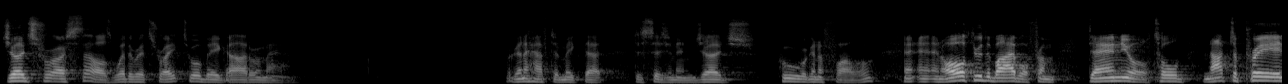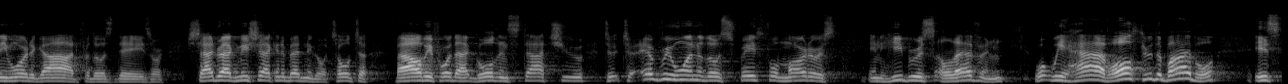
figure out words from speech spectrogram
judge for ourselves whether it's right to obey God or man. We're going to have to make that decision and judge who we're going to follow. And, and, and, all through the Bible, from Daniel, told not to pray anymore to God for those days, or Shadrach, Meshach, and Abednego, told to bow before that golden statue, to, to every one of those faithful martyrs in Hebrews 11, what we have all through the Bible is,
